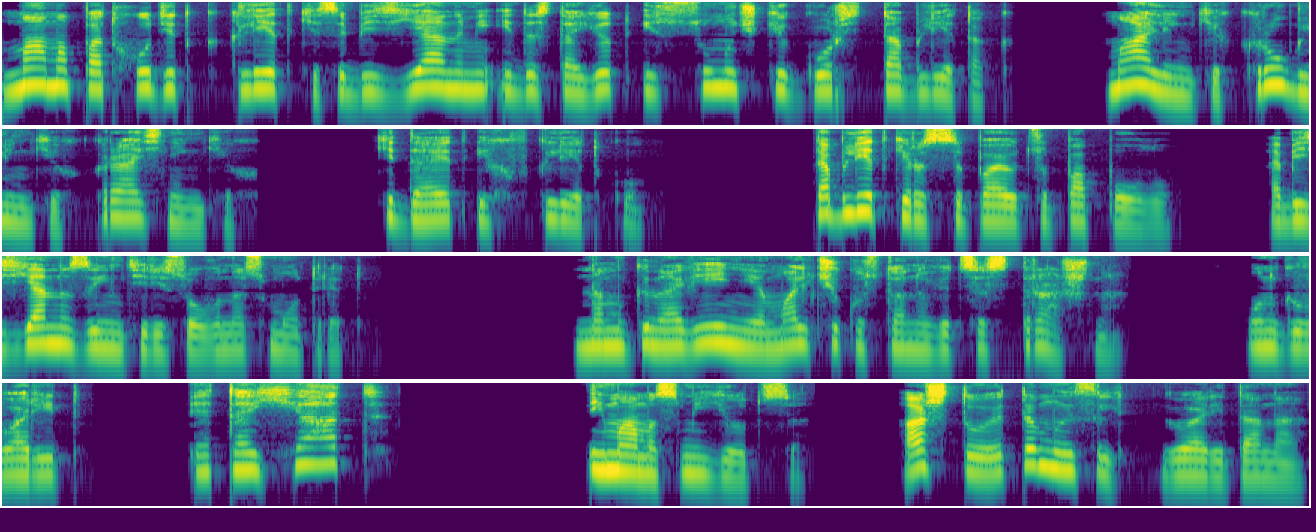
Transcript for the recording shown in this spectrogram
Мама подходит к клетке с обезьянами и достает из сумочки горсть таблеток, маленьких, кругленьких, красненьких, кидает их в клетку. Таблетки рассыпаются по полу. Обезьяны заинтересованно смотрят. На мгновение мальчику становится страшно. Он говорит: "Это яд?" И мама смеется. "А что это мысль?" говорит она.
